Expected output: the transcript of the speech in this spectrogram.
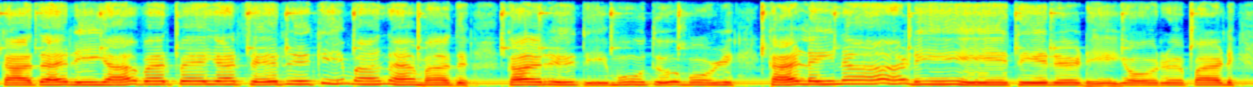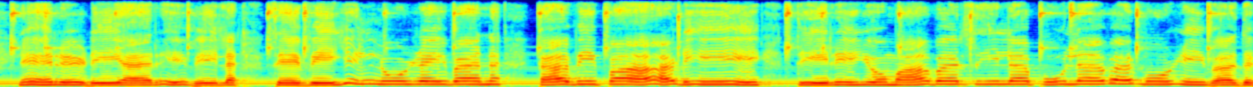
கதறி அவர் பெயர் செருகி மனமது கருதி முதுமொழி களை நாடி திருடியொரு படி நெருடி அறிவில செவியில் நுழைவன் கவி பாடி திரியும் அவர் சில புலவர் மொழிவது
